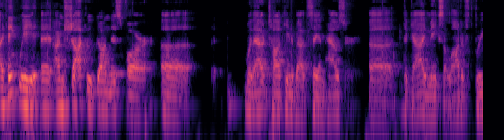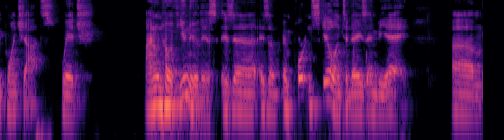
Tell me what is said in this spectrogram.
I think we. Uh, I'm shocked we've gone this far. Uh, without talking about Sam Hauser. Uh, the guy makes a lot of three point shots, which I don't know if you knew this is a is an important skill in today's NBA. Um,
